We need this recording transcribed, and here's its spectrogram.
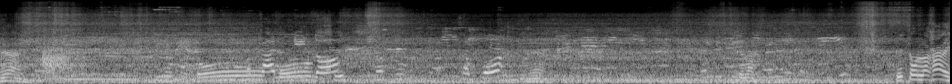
Ayan. Two, Magkano four, dito? six. Sampo? Ayan. Sila. Pito lakay.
